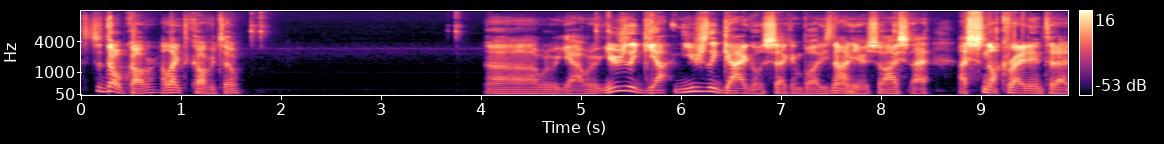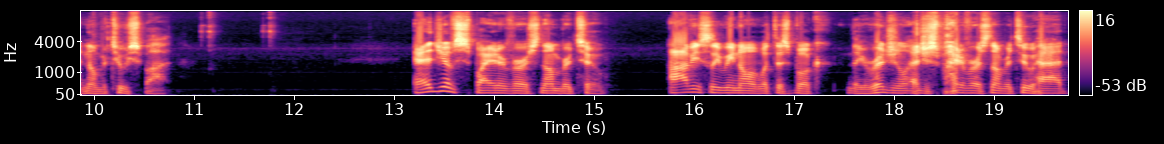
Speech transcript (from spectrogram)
It's a dope cover. I like the cover too. Uh, what do we got? Usually, guy, usually guy goes second, but he's not here, so I, I, I snuck right into that number two spot. Edge of Spider Verse number two. Obviously, we know what this book, the original Edge of Spider Verse number two, had.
